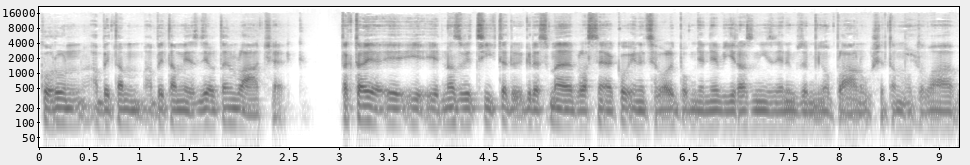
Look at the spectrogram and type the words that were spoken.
korun, aby tam, aby tam jezdil ten vláček tak to je jedna z věcí, kde jsme vlastně jako iniciovali poměrně výrazný změny územního plánu. Už je tam hotová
